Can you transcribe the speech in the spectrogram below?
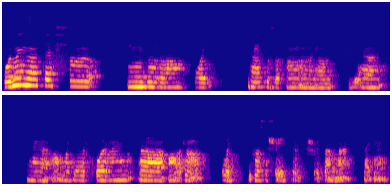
kormányváltással én úgy gondolom, hogy változatlanul nagyon figyelne a magyar kormány arra, hogy gazdasági kérdésekben már legyen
